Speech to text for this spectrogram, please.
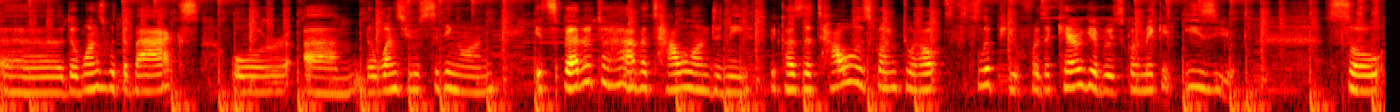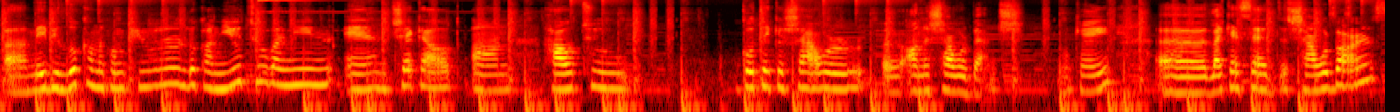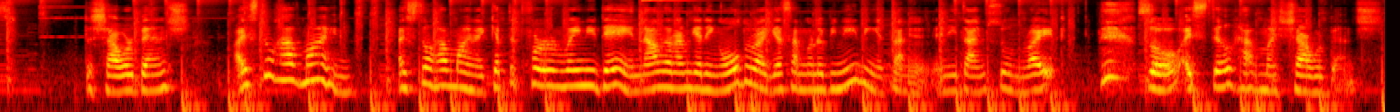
uh, the ones with the backs or um, the ones you're sitting on, it's better to have a towel underneath because the towel is going to help flip you for the caregiver. It's going to make it easier. So uh, maybe look on the computer, look on YouTube, I mean, and check out on how to go take a shower uh, on a shower bench okay? Uh, like i said the shower bars the shower bench i still have mine. I still have mine. I kept it for a rainy day. And now that i'm getting older i guess i'm going to be needing it anytime soon right? So i still have my shower bench.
